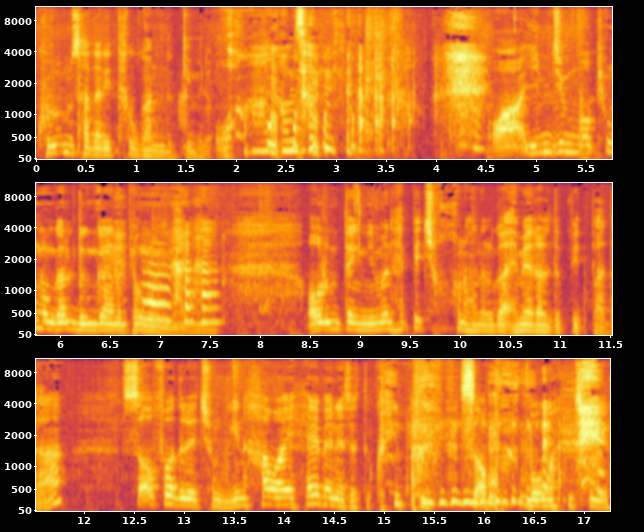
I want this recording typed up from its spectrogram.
구름 사다리 타고 가는 느낌이래. 와, 아, 감사합니다. 와 임진모 평론가를 능가하는 평론이네. 얼음땡님은 햇빛 좋은 하늘과 에메랄드빛 바다. 서퍼들의 천국인 하와이 해변에서 듣고 있는 서퍼 몽환충.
